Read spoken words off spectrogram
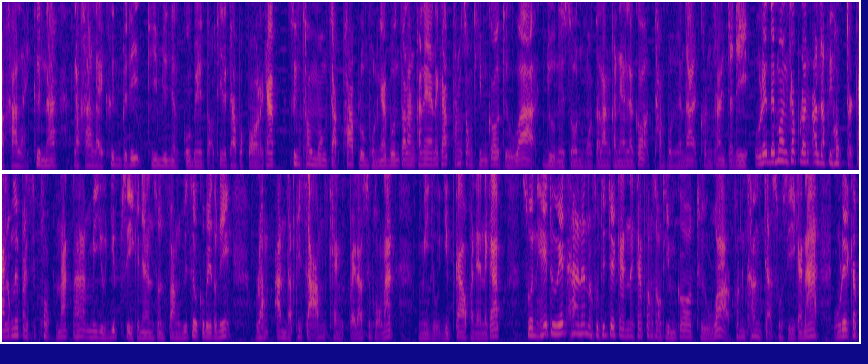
ราคาไหลขึ้นนะ ราคาไหลขึ้นไปที่ทีมเยือนอย่างโกเบต่อที่ราคาปปนะครับ ซึ่งถ้ามองจากภาพรวมผลงานบนตารางคะแนนนะครับ ทั้ง 2 ทีมก็ถือว่าอยู่ในโซนหัวตารางคะแนนแล้วก็ทำผลงานได้ค่อนข้างจะดีอูเรดเดมอนครับรังอันดับที่ 6 จากการลงเล่นไป 16 นัดนะฮะมีอยู่ 24 คะแนนส่วนฝั่งวิเซลโกเบตัวนี้รังอันดับที่ 3 แข่งไปแล้ว 16 นัด มีอยู่ 29 คะแนนนะครับ ส่วน Head to Head 5นัดหลังสุดที่เจอกันนะครับ ทั้ง 2 ทีมก็ถือว่าค่อนข้างจะสูสีกันนะอูเรสครับ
